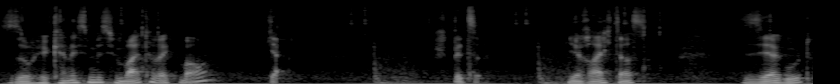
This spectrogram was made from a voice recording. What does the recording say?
So, hier kann ich es ein bisschen weiter wegbauen. Ja. Spitze. Hier reicht das. Sehr gut.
